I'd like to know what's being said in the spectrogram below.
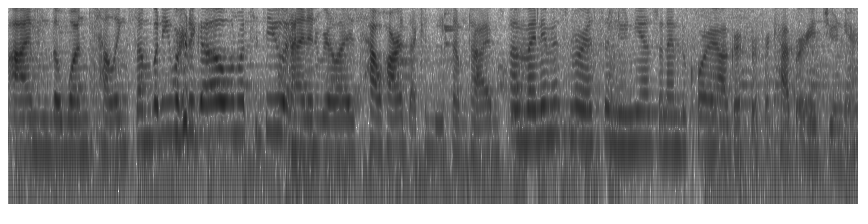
I'm the one telling somebody where to go and what to do, and I didn't realize how hard that can be sometimes. Um, my name is Marissa Nunez and I'm the choreographer for Cabaret Junior.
